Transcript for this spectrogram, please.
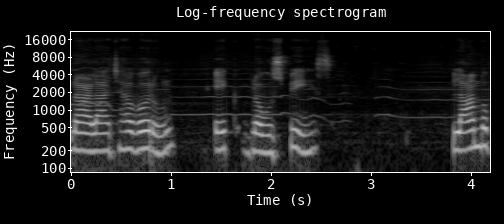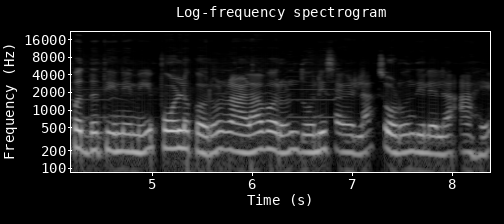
नळाच्या वरून एक ब्लाऊज पीस लांब पद्धतीने मी फोल्ड करून नाळावरून दोन्ही साईडला सोडून दिलेलं आहे.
